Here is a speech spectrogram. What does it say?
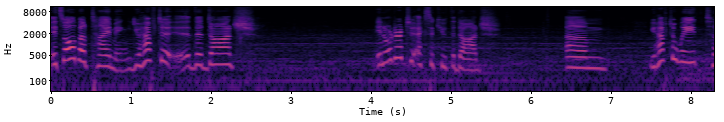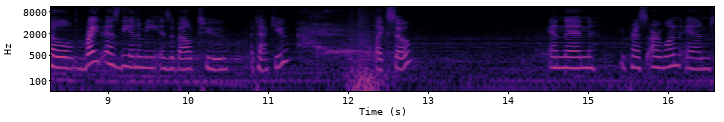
it's all about timing. You have to, uh, the dodge, in order to execute the dodge, um, you have to wait till right as the enemy is about to attack you, like so. And then you press R1 and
